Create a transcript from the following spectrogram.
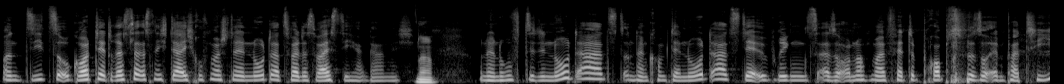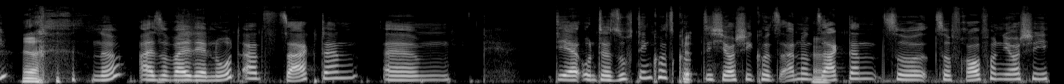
Und sieht so, oh Gott, der Dressler ist nicht da, ich rufe mal schnell einen Notarzt, weil das weiß die ja gar nicht. Na. Und dann ruft sie den Notarzt und dann kommt der Notarzt, der übrigens also auch nochmal fette Props für so Empathie. Ja. Ne? Also, weil der Notarzt sagt dann, ähm, der untersucht den kurz, guckt sich Yoshi kurz an und Ja. sagt dann zur, zur Frau von Yoshi,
